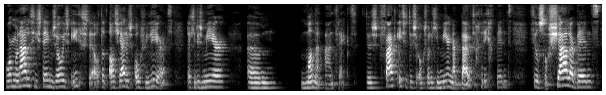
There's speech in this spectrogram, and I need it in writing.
hormonale systeem zo is ingesteld dat als jij dus ovuleert, dat je dus meer um, mannen aantrekt. Dus vaak is het dus ook zo dat je meer naar buiten gericht bent, veel socialer bent,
